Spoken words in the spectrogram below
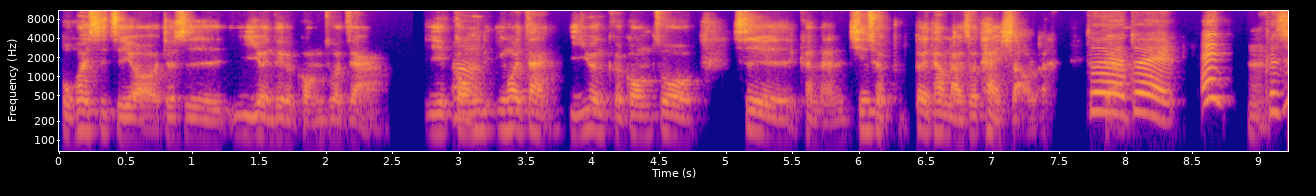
不会是只有就是医院这个工作这样，医工，嗯、因为在医院的工作是可能薪水对他们来说太少了。对对，哎、可是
